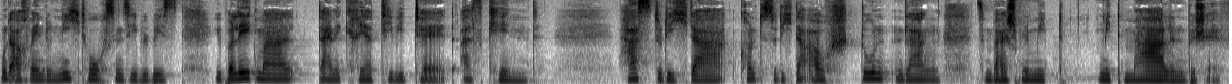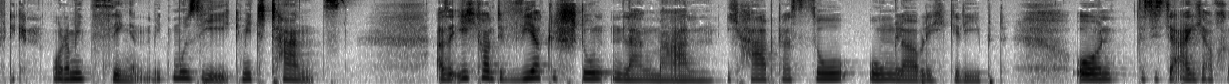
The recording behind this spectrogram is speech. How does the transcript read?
und auch wenn du nicht hochsensibel bist, überleg mal deine Kreativität als Kind. Hast du dich da, konntest du dich da auch stundenlang zum Beispiel mit, mit Malen beschäftigen oder mit Singen, mit Musik, mit Tanz? Also ich konnte wirklich stundenlang malen. Ich habe das so unglaublich geliebt. Und das ist ja eigentlich auch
